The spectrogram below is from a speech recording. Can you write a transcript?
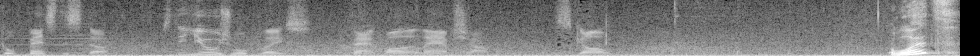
go fence this stuff. It's the usual place. Fat Wallet Lamb Shop. Let's go. What?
